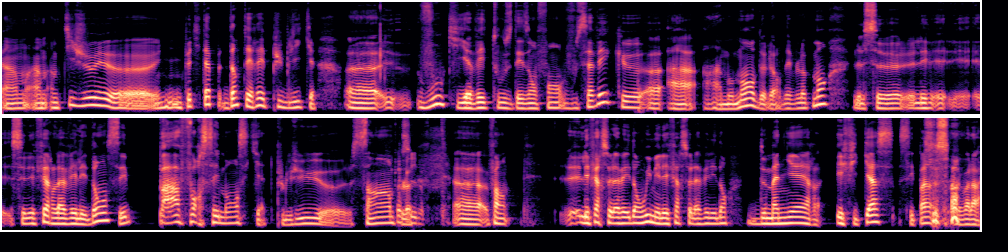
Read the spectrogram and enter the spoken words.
un, petit jeu, euh, une petite app d'intérêt public. vous qui avez tous des enfants, vous savez que à, un moment de leur développement, se les, les faire laver les dents, c'est pas forcément ce qu'il y a de plus simple. Enfin les faire se laver les dents, oui, mais les faire se laver les dents de manière efficace, c'est pas ça. voilà,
